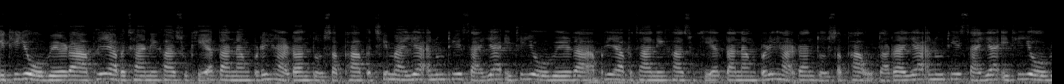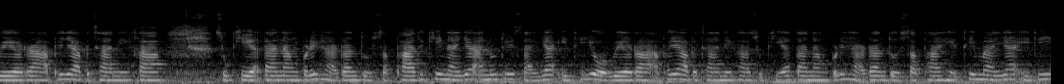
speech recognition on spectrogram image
อิทิโยเวราพยาปชานิคาสุขีอตานังปริหารันตุสัพพาปชิมายะอนุทิสายะอิทิโยเวราพยาปชานิคาสุขีอตานังปริหารันตุสัพพาอุตรายะอนุทิสายะอิทิโยเวราพยาปชานิคาสุขีอตานังปริหารันตุสัพพาทักขินายะอนุทิสายะอิทิโยเวราพยาปชานิคาสุขีอตานังปริหารันตุสัพพาเหตุที่มายะอิทิ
